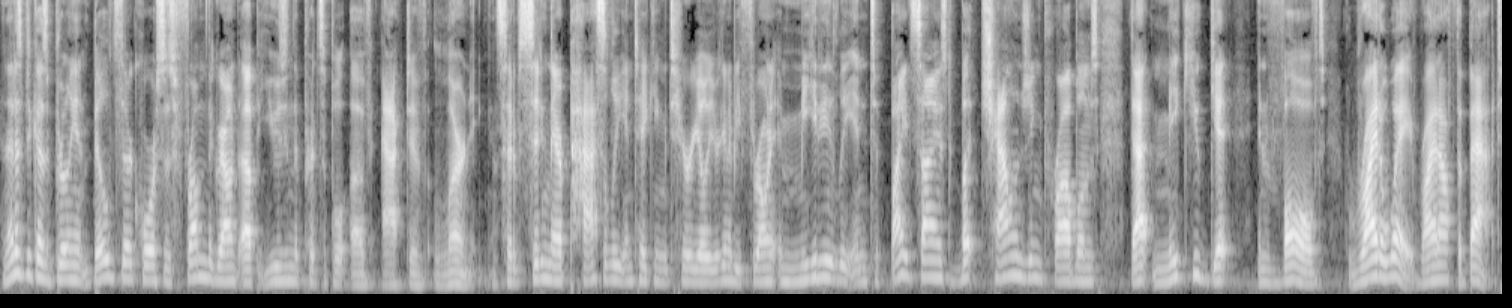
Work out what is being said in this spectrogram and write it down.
And that is because Brilliant builds their courses from the ground up using the principle of active learning. Instead of sitting there passively intaking material, you're going to be thrown immediately into bite sized but challenging problems that make you get involved right away, right off the bat.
